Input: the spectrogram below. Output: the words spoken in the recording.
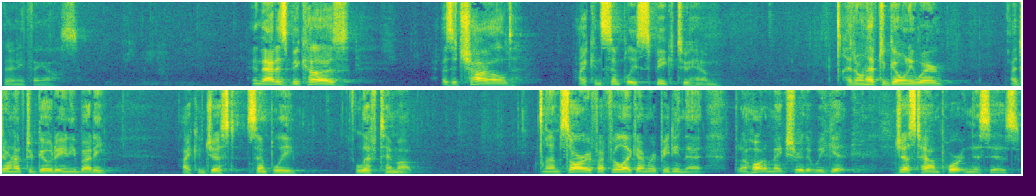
than anything else. And that is because as a child, I can simply speak to him. I don't have to go anywhere. I don't have to go to anybody. I can just simply lift him up. And I'm sorry if I feel like I'm repeating that, but I want to make sure that we get just how important this is.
